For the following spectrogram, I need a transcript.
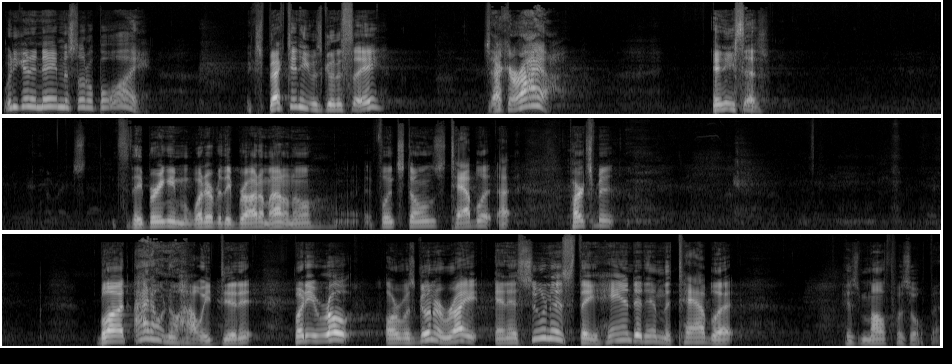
What are you going to name this little boy? Expecting he was going to say, Zechariah. And he says, they bring him whatever they brought him, I don't know, Flintstones, tablet, uh, parchment, blood. I don't know how he did it, but he wrote or was going to write, and as soon as they handed him the tablet, his mouth was opened.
